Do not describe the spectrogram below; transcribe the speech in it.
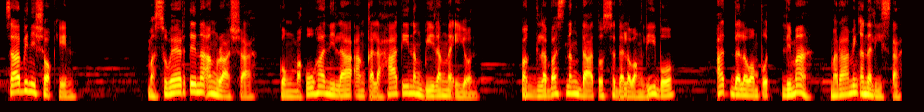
Sabi ni Shokin, maswerte na ang Russia kung makuha nila ang kalahati ng bilang na iyon paglabas ng datos sa 2,000 at 25. Maraming analista,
